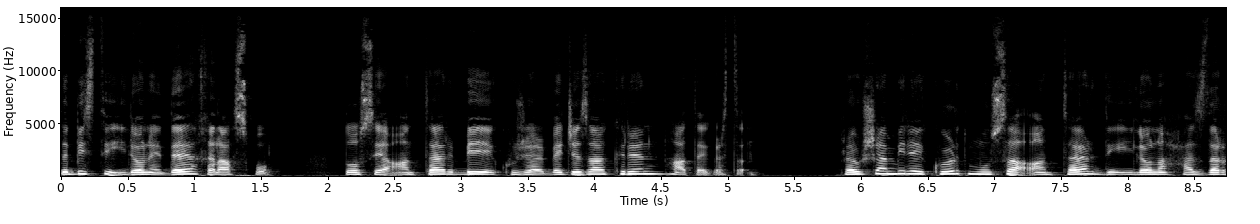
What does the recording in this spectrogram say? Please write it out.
di bîstî îlonê de xilas bû. Dosya Anter bê kujer bê ceza kirin hate girtin. Rewşenbîrê Kurd Musa Anter di îlona Hezar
